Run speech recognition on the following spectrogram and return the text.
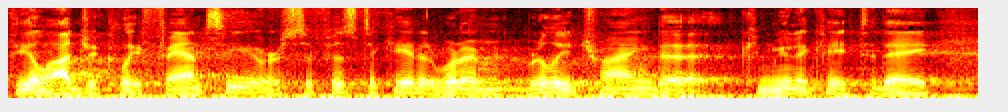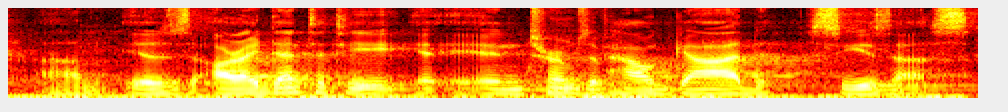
theologically fancy or sophisticated. What I'm really trying to communicate today um, is our identity in terms of how God sees us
